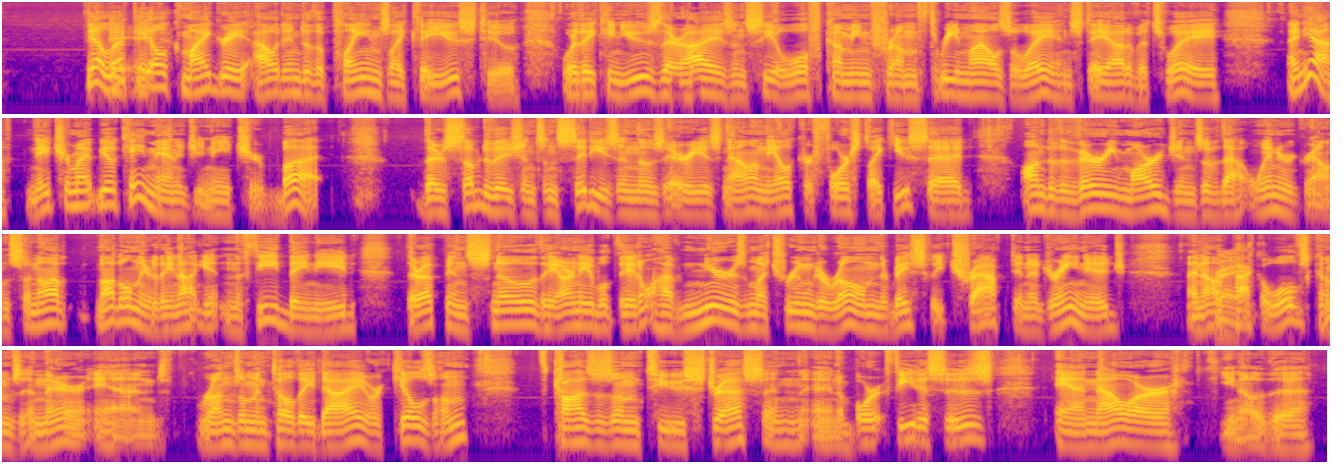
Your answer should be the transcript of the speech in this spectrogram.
Yeah, let it, the elk migrate out into the plains like they used to, where they can use their eyes and see a wolf coming from three miles away and stay out of its way. And yeah, nature might be okay managing nature, but there's subdivisions and cities in those areas now, and the elk are forced, like you said, onto the very margins of that winter ground. So not not only are they not getting the feed they need, they're up in snow. They aren't able. They don't have near as much room to roam. They're basically trapped in a drainage. And now right. a pack of wolves comes in there and runs them until they die or kills them, causes them to stress and and abort fetuses. And now our you know the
